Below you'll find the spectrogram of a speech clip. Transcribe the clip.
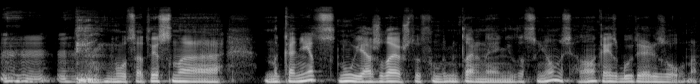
Вот, соответственно, наконец, ну, я ожидаю, что фундаментальная недооцененность, она наконец будет реализована.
